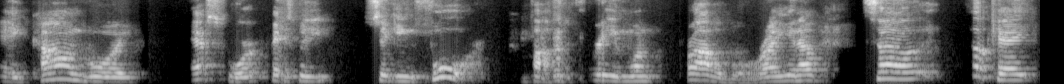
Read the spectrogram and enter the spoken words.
a convoy escort basically sinking four, possibly three and one probable, right? You know, so okay,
